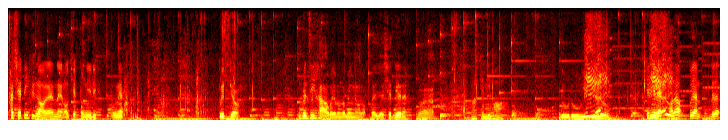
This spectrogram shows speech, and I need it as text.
ถ้าเช็ดนี่คือเงาแล้วไหนลองเช็ดตรงนี้ดิ ตรงเนี้ยปืดเดียว มันเป็นสีขาวไปมันก็ไม่เงาหรอก แต่อย่าเช็ดเยอะนะว่าว่าแค่นี้พอ ดูดูวิธีเลยแค่นี้แหละพอแล้วเพื่อนเลอะ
